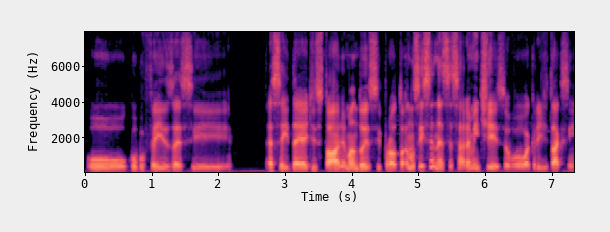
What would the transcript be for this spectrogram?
o Cubo fez esse, essa ideia de história, mandou esse protótipo. Eu não sei se é necessariamente isso, eu vou acreditar que sim.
